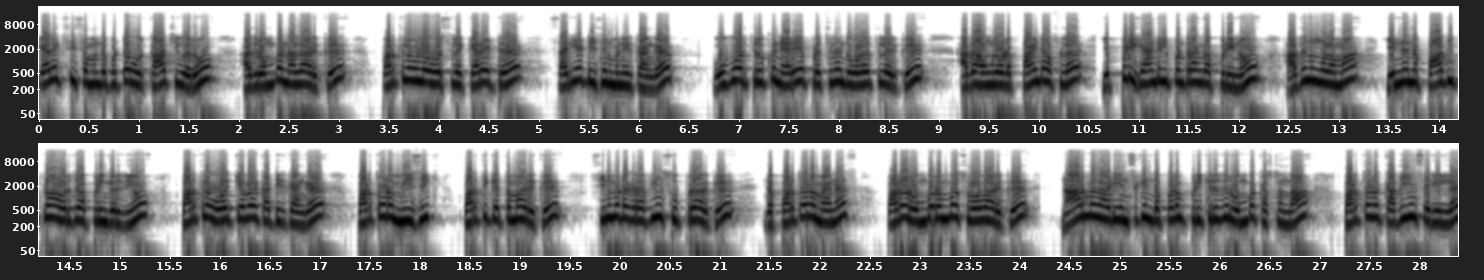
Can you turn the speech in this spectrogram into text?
கேலக்ஸி சம்மந்தப்பட்ட ஒரு காட்சி வரும். அது ரொம்ப நல்லா இருக்கு. படத்தில் உள்ள ஒரு சில கேரக்டரை சரியாக டிசைன் பண்ணியிருக்காங்க. ஒவ்வொருத்தருக்கும் நிறைய பிரச்சனை இந்த உலகத்தில் இருக்கு. அதை அவங்களோட பாயிண்ட் ஆஃப்ல எப்படி ஹேண்டில் பண்றாங்க அப்படின்னும் அதன் மூலமா என்னென்ன பாதிப்புலாம் வருது அப்படிங்கிறதையும் படத்தில் ஓகேவா காட்டியிருக்காங்க. படத்தோட மியூசிக் படத்துக்கு ஏற்ற மாதிரி இருக்கு. சினிமாட்டோகிராஃபியும் சூப்பராக இருக்கு. இந்த படத்தோட மேனஸ் படம் ரொம்ப ரொம்ப ஸ்லோவாக இருக்கு. நார்மல் ஆடியன்ஸுக்கு இந்த படம் பிடிக்கிறது ரொம்ப கஷ்டம்தான். படத்தோட கதையும் சரியில்லை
